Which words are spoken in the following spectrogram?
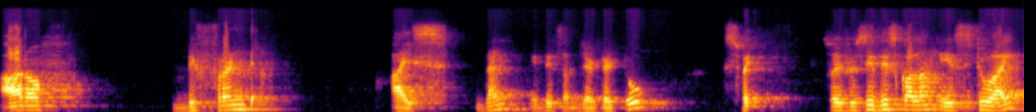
are of different i's, then it is subjected to sway. So if you see this column is 2i,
